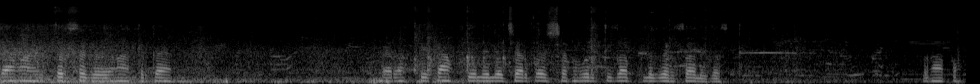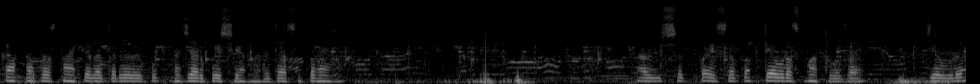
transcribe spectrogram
काम आहे तर सगळं ना तर काय नाही. कारण ते काम केलेल्या चार पैशांवरतीच आपलं घर चालत असतं. पण आपण कामधंदाच नाही केला तर कुठनं चार पैसे येणार आहेत असं पण आहे ना. आयुष्यात पैसा पण तेवढाच महत्त्वाचा आहे. जेवढं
